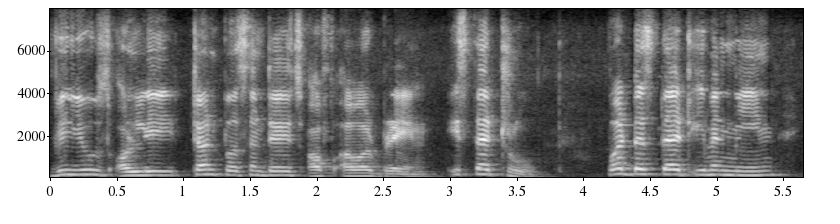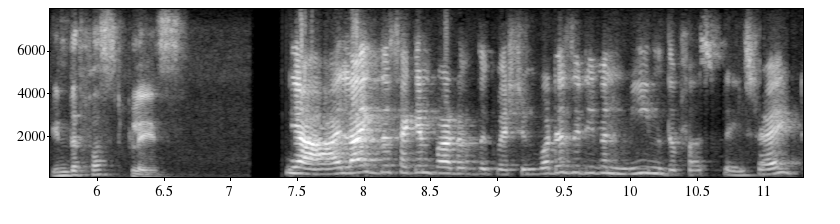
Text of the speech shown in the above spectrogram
we use only 10 percentage of our brain. Is that true? What does that even mean in the first place? Yeah, I like the second part of the question. What does it even mean in the first place, right?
